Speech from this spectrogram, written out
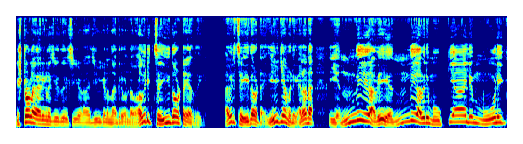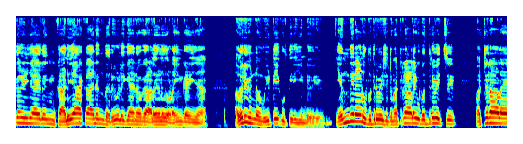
ഇഷ്ടമുള്ള കാര്യങ്ങൾ ചെയ്ത് ചെയ്യണം ജീവിക്കണം എന്ന് ആഗ്രഹം ഉണ്ടാവും. അവർ ചെയ്തോട്ടെ അത്. അവർ ചെയ്തോട്ടെ ജീവിക്കാൻ വേണ്ടി അല്ലാണ്ട് എന്ത് അവർ എന്ത് അവർ മുക്കിയാലും മൂളിക്കഴിഞ്ഞാലും കളിയാക്കാനും തെറി വിളിക്കാനും ഒക്കെ ആളുകൾ തുടങ്ങിക്കഴിഞ്ഞാൽ അവർ പിന്നെ വീട്ടിൽ കുത്തിരിക്കേണ്ടി വരും. എന്തിനാണ് ഉപദ്രവിച്ചിട്ട്? മറ്റൊരാളെ ഉപദ്രവിച്ച് മറ്റൊരാളെ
